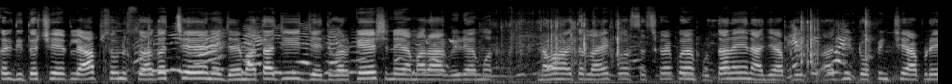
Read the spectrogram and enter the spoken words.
કરી દીધો છે એટલે આપ સૌનું સ્વાગત છે અને જય માતાજી, જય દ્વારકેશ. ને અમારા વિડીયોમાં નવા હોય તો લાઈક ઓર સબસ્ક્રાઈબ કરવાનું ભૂલતા નહીં. આજે આપણે આજની ટોપિક છે આપણે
